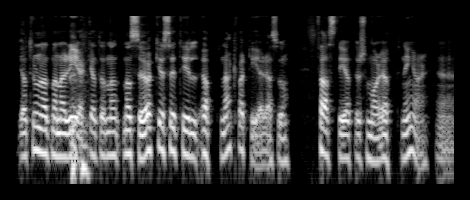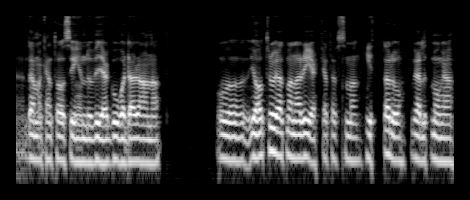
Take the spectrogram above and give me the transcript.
Jag tror nog att man har rekat och man, man söker sig till öppna kvarter, alltså fastigheter som har öppningar. Eh, där man kan ta sig in då via gårdar och annat. Och jag tror att man har rekat eftersom man hittar då väldigt många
